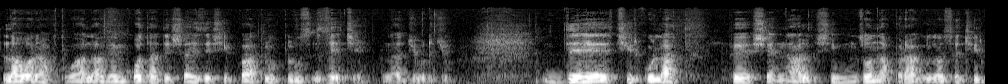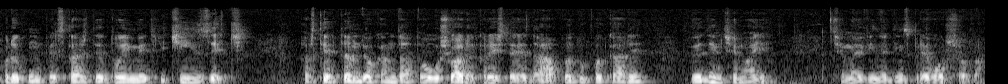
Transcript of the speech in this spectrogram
La ora actuală avem cota de 64 plus 10 la Giurgiu. De circulat pe șenal și în zona pragului să circulă cu un pescaj de 2,50 m. Așteptăm deocamdată o ușoară creștere de apă, după care vedem ce mai e ce mai vine dinspre Orșova.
